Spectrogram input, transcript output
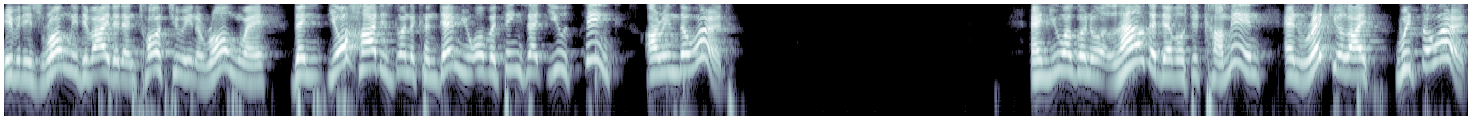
if it is wrongly divided and taught to you in a wrong way, then your heart is going to condemn you over things that you think are in the Word. And you are going to allow the devil to come in and wreck your life with the Word.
